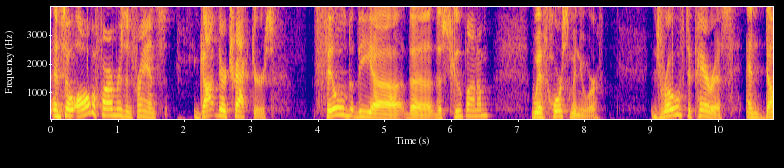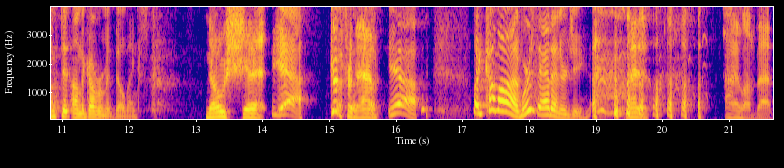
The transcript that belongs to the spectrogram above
And so all the farmers in France got their tractors, filled the uh, the the scoop on them with horse manure, drove to Paris and dumped it on the government buildings. No shit. Yeah. Good for them. Yeah. Like come on, where's that energy? That is. I love that.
